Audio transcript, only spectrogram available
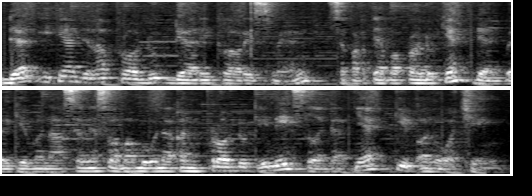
Dan ini adalah produk dari Clorisman. Seperti apa produknya dan bagaimana hasilnya selama menggunakan produk ini selengkapnya keep on watching.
